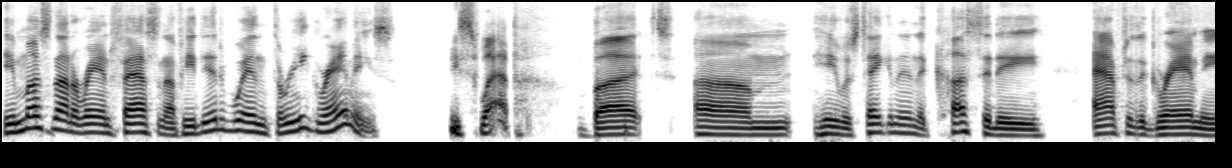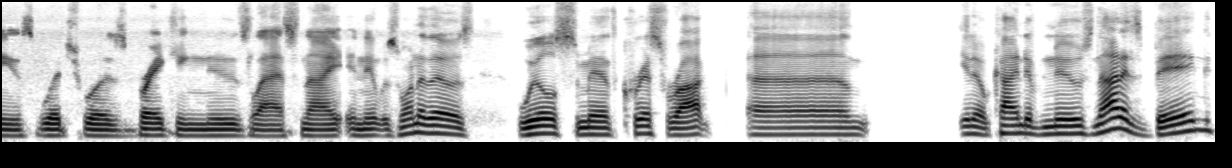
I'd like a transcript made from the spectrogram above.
he must not have ran fast enough. He did win three Grammys. He swept, but um, he was taken into custody after the Grammys, which was breaking news last night, and it was one of those Will Smith, Chris Rock, um, you know, kind of news. Not as big,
